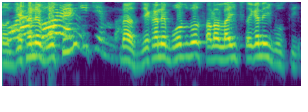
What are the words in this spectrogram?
no, যেখানে বসি, ব্যাস যেখানে বসবো সারা লাইফ সেখানেই বসি।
